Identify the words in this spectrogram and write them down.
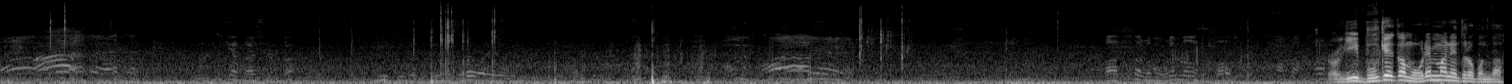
아, 시간 갈수 있는가? 오래 걸리네. 아, 풋살 너무 오랜만에 해서 어, 이 무게감 오랜만에 들어본다.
